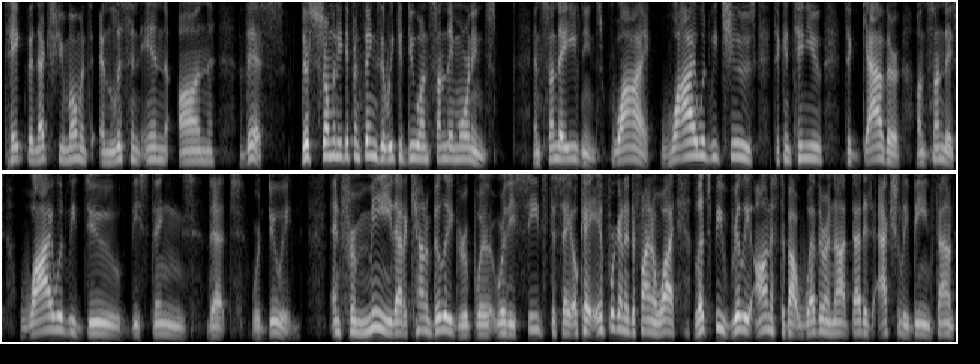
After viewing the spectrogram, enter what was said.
take the next few moments and listen in on this? There's so many different things that we could do on Sunday mornings and Sunday evenings. Why? Why would we choose to continue to gather on Sundays? Why would we do these things that we're doing? And for me, that accountability group were, were these seeds to say, okay, if we're going to define a why, let's be really honest about whether or not that is actually being found.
